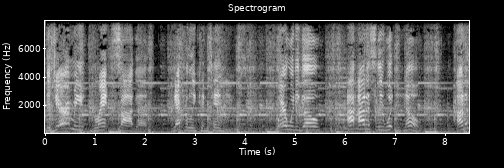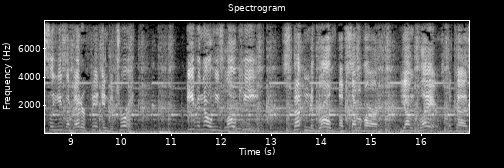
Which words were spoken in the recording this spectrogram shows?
The Jerami Grant saga definitely continues. Where would he go? I honestly wouldn't know. Honestly, he's a better fit in Detroit. Even though he's low key stunting the growth of some of our young players because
